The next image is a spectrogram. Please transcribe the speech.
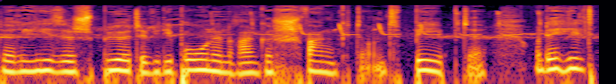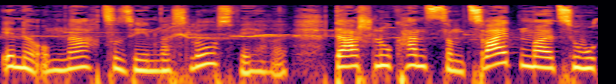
Der Riese spürte, wie die Bohnenranke schwankte und bebte, und er hielt inne, um nachzusehen, was los wäre. Da schlug Hans zum zweiten Mal zu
